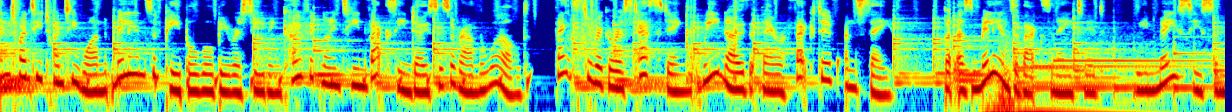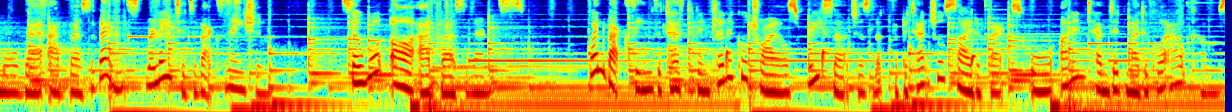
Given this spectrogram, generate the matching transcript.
In 2021, millions of people will be receiving COVID 19 vaccine doses around the world. Thanks to rigorous testing, we know that they are effective and safe. But as millions are vaccinated, we may see some more rare adverse events related to vaccination. So, what are adverse events? When vaccines are tested in clinical trials, researchers look for potential side effects or unintended medical outcomes.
